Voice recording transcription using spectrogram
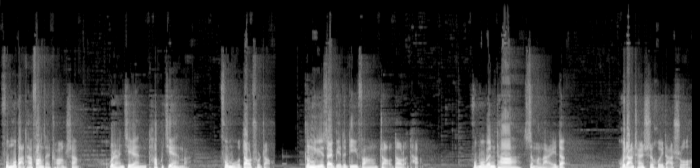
父母把他放在床上，忽然间他不见了，父母到处找，终于在别的地方找到了他。父母问他怎么来的，慧朗禅师回答说：“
